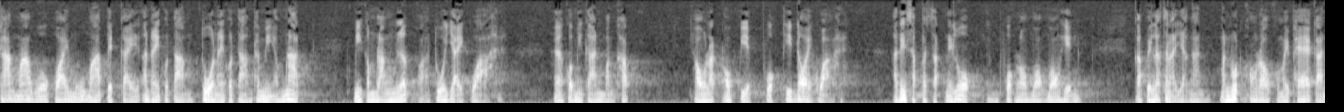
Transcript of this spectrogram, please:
ช้างม้าวัวควายหมูหมาเป็ดไก่อันไหนก็ตาม ตัวไหนก็ตาม ถ้ามีอำนาจ มีกำลังเหนือกว่าตัวใหญ่กว่า ก็มีการบังคับ เอารัดเอาเปรียบพวกที่ด้อยกว่า อันนี้สรรพสัตว์ในโลก พวกเรามองมองเห็น ก็เป็นลักษณะอย่างนั้น มนุษย์ของเราก็ไม่แพ้กัน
